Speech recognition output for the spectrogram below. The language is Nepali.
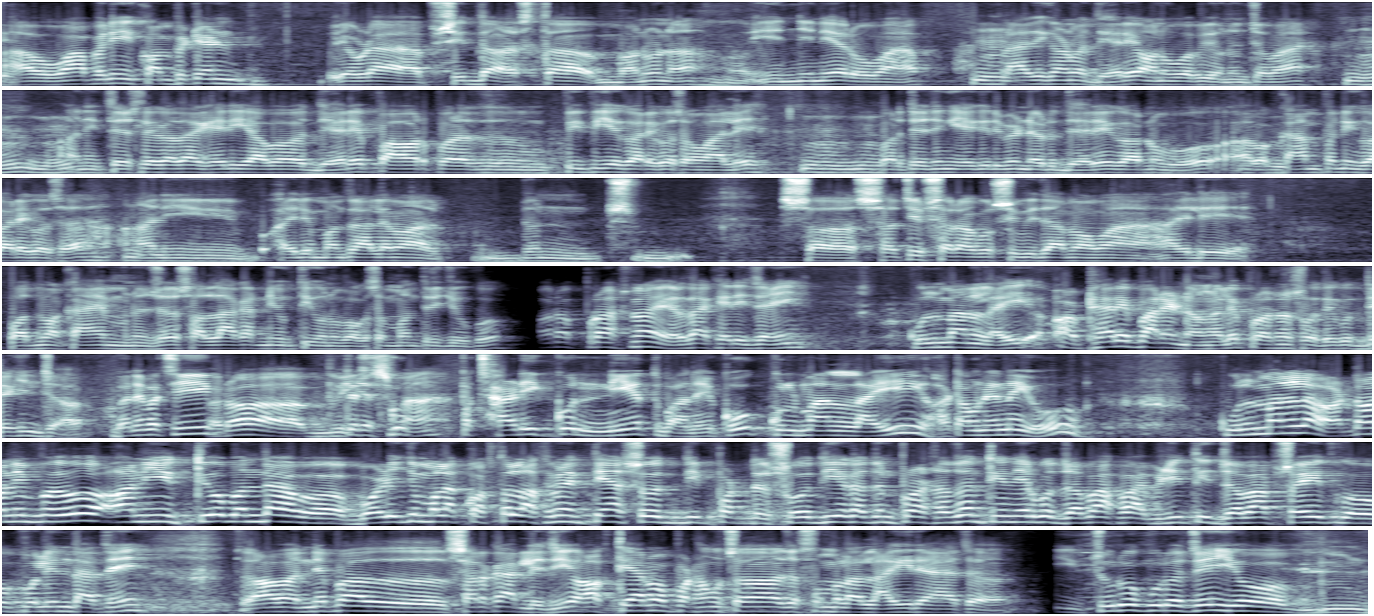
अब उहाँ पनि कम्पिटेन्ट एउटा सिद्ध हस्त भनौँ न इन्जिनियर हो उहाँ। प्राधिकरणमा धेरै अनुभवी हुनुहुन्छ उहाँ। अनि त्यसले गर्दाखेरि अब धेरै पावर पिपिए गरेको छ उहाँले। पर्चेजिङ एग्रिमेन्टहरू धेरै गर्नुभयो। अब काम पनि गरेको छ। अनि अहिले मन्त्रालयमा जुन स सचिव सरहको सुविधामा उहाँ अहिले पदमा कायम हुनुहुन्छ। सल्लाहकार नियुक्ति हुनुभएको छ मन्त्रीज्यूको। तर प्रश्न हेर्दाखेरि चाहिँ कुलमानलाई अप्ठ्यारै पार्ने ढङ्गले प्रश्न सोधेको देखिन्छ। भनेपछि र यसमा पछाडिको नियत भनेको कुलमानलाई हटाउने नै हो। कुलमानलाई हटाउने भयो अनि त्योभन्दा बढी चाहिँ मलाई कस्तो लाग्छ भने त्यहाँ सोधि पट सोधिएका जुन प्रश्न छन् तिनीहरूको जवाफ आएपछि ती जवाफसहितको पोलिन्दा चाहिँ। अब नेपाल सरकारले चाहिँ अख्तियारमा पठाउँछ जस्तो मलाई लागिरहेछ। चुरो कुरो चाहिँ यो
